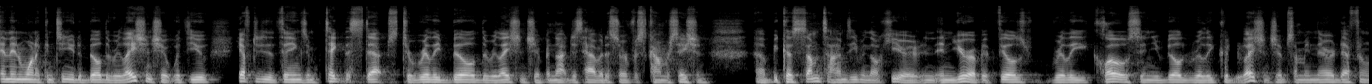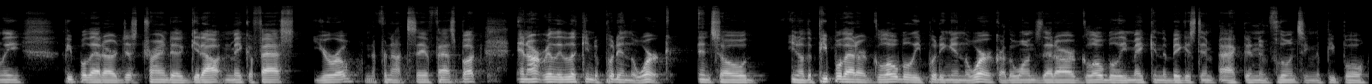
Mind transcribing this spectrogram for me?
and then want to continue to build the relationship with you, you have to do the things and take the steps to really build the relationship and not just have it a surface conversation. Uh, because sometimes, even though here in, in Europe it feels really close and you build really good relationships, I mean, there are definitely people that are just trying to get out and make a fast euro, for not to say a fast buck, and aren't really looking to put in the work. And so you know the people that are globally putting in the work are the ones that are globally making the biggest impact and influencing the people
